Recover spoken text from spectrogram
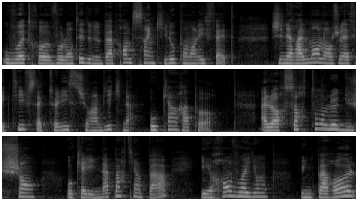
ou votre volonté de ne pas prendre 5 kilos pendant les fêtes. Généralement, l'enjeu affectif s'actualise sur un biais qui n'a aucun rapport. Alors sortons-le du champ auquel il n'appartient pas et renvoyons une parole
